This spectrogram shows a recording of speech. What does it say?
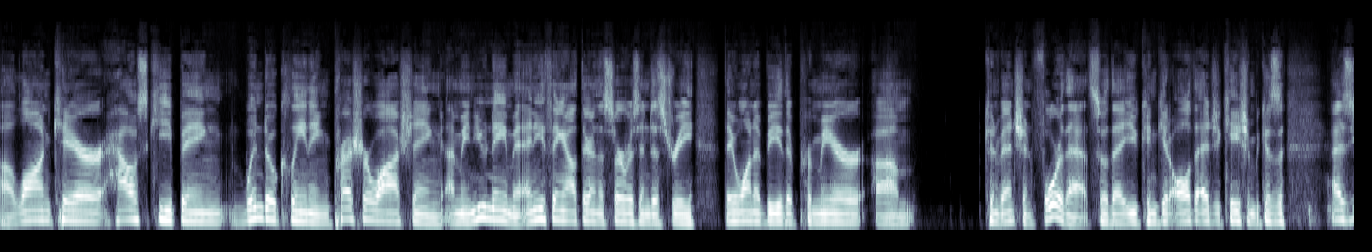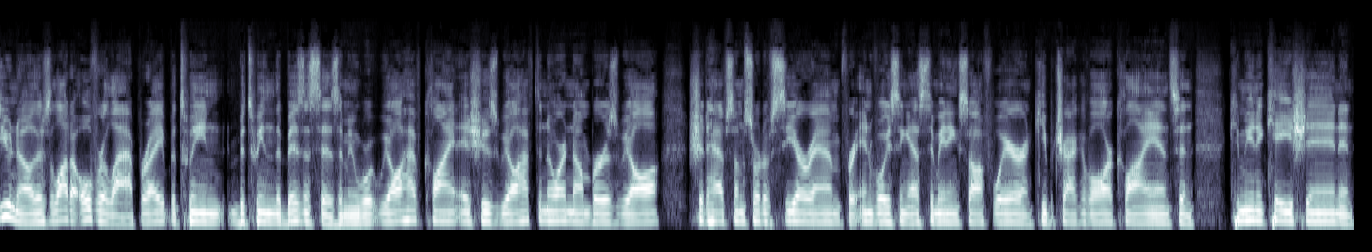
uh, lawn care, housekeeping, window cleaning, pressure washing. I mean, you name it. Anything out there in the service industry, they want to be the premier. Um, convention for that so that you can get all the education because as you know there's a lot of overlap right between between the businesses. I mean we all have client issues. We all have to know our numbers. We all should have some sort of crm for invoicing estimating software and keep track of all our clients and communication and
